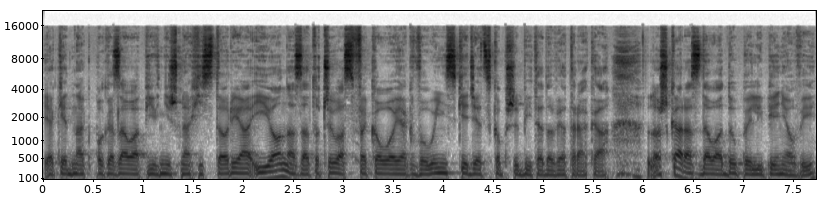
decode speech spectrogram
Jak jednak pokazała piwniczna historia i ona zatoczyła swe koło jak wołyńskie dziecko przybite do wiatraka. Lożka raz dała dupy Lipieniowi,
